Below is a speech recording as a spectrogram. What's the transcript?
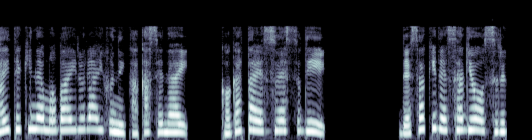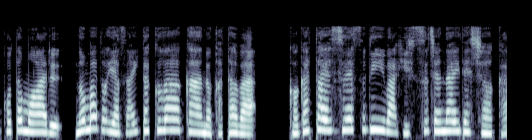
快適なモバイルライフに欠かせない小型 SSD。出先で作業することもあるノマドや在宅ワーカーの方は、小型 SSD は必須じゃないでしょうか？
